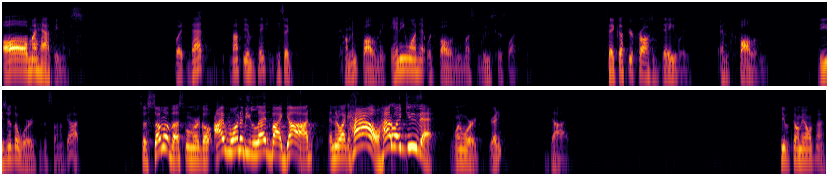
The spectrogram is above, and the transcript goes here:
all my happiness. But that's not the invitation. He said, Come and follow me. Anyone that would follow me must lose his life. Take up your cross daily and follow me. These are the words of the Son of God. So some of us, when we go, I want to be led by God, and they're like, How? How do I do that? One word. You ready? Die. People tell me all the time,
